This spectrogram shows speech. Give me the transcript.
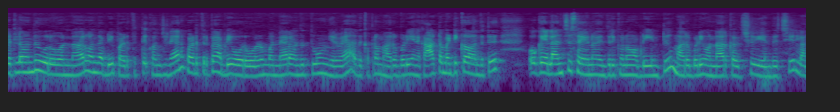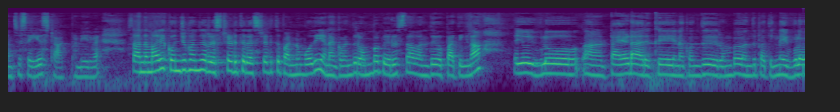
பெட்டில் வந்து ஒரு ஒன் ஹவர் வந்து அப்படியே படுத்துட்டு கொஞ்சம் நேரம் படுத்திருப்பேன். அப்படியே ஒரு ஒரு மணி நேரம் வந்து தூங்கிடுவேன் அதுக்கப்புறம் மறுபடியும் எனக்கு ஆட்டோமேட்டிக்காக வந்துட்டு ஓகே லஞ்சு செய்யணும் எந்திரிக்கணும் அப்படின்ட்டு மறுபடியும் ஒன் ஹவர் கழிச்சு எழுந்திரிச்சு லஞ்சு செய்ய ஸ்டார்ட் பண்ணிடுவேன் ஸோ அந்த மாதிரி கொஞ்சம் கொஞ்சம் ரெஸ்ட் எடுத்து ரெஸ்ட் எடுத்து பண்ணும்போது எனக்கு வந்து ரொம்ப பெருசாக வந்து பார்த்திங்கன்னா ஐயோ இவ்வளோ டயர்டாக இருக்குது எனக்கு வந்து ரொம்ப வந்து பார்த்திங்கன்னா இவ்வளோ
